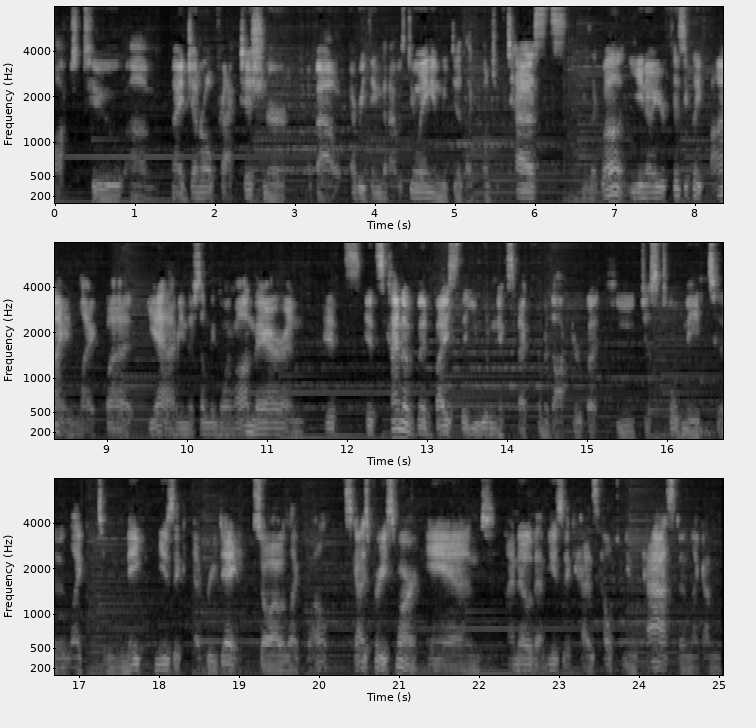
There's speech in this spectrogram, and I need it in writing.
talked to um, my general practitioner about everything that I was doing, and we did like a bunch of tests. He's like, "Well, you know, you're physically fine, like, but yeah, I mean, there's something going on there, and it's it's kind of advice that you wouldn't expect from a doctor, but he just told me to like to make music every day. So I was like, well, this guy's pretty smart, and I know that music has helped me in the past, and like I'm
